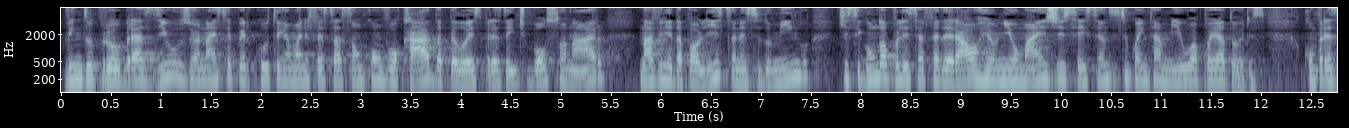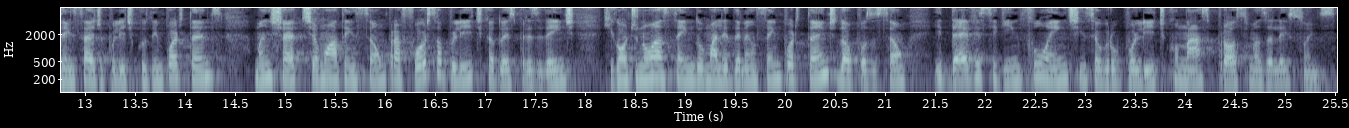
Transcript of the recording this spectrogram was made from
Vindo para o Brasil, os jornais repercutem a manifestação convocada pelo ex-presidente Bolsonaro na Avenida Paulista nesse domingo, que, segundo a Polícia Federal, reuniu mais de 650 mil apoiadores. Com presença de políticos importantes, Manchete chamou a atenção para a força política do ex-presidente, que continua sendo uma liderança importante da oposição e deve seguir influente em seu grupo político nas próximas eleições.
